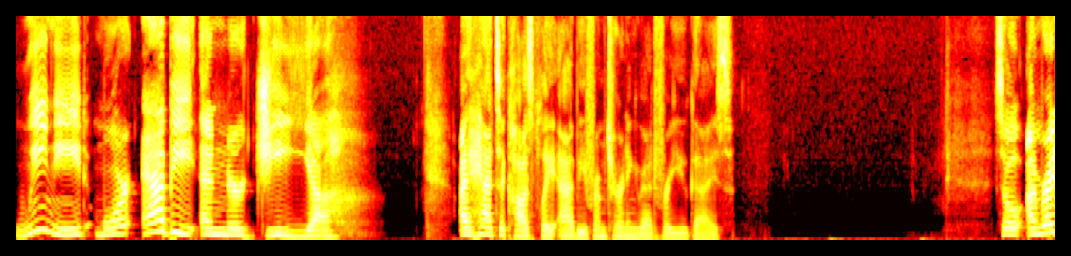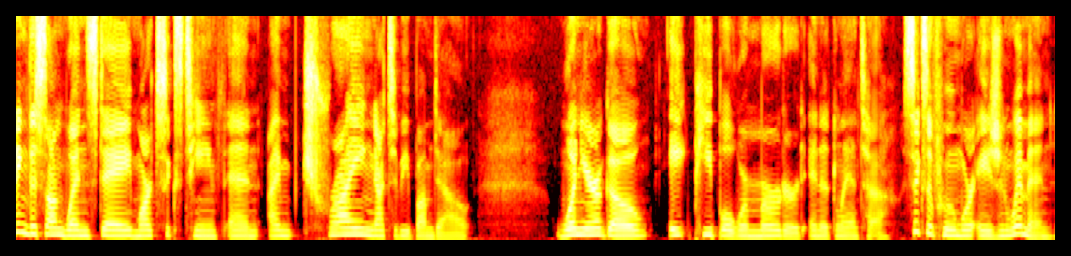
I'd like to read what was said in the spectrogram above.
We need more Abby energy. I had to cosplay Abby from Turning Red for you guys. So I'm writing this on Wednesday, March 16th, and I'm trying not to be bummed out. One year ago, eight people were murdered in Atlanta, six of whom were Asian women.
